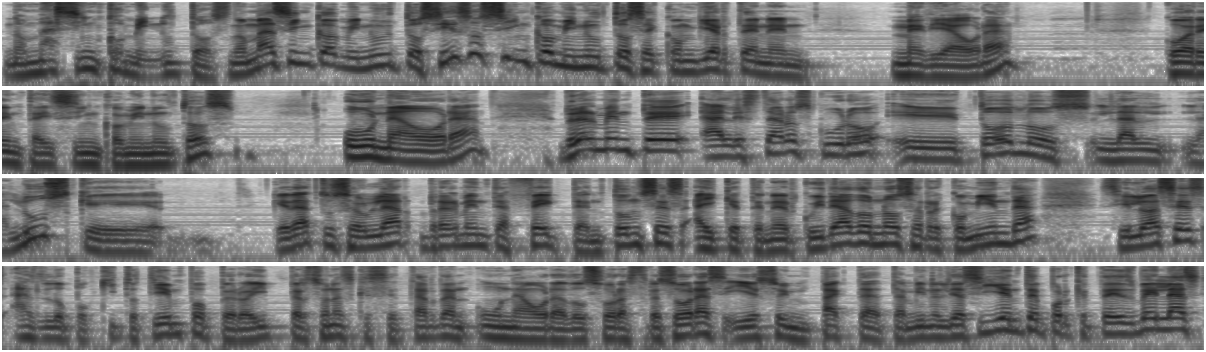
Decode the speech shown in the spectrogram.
No más cinco minutos, no más cinco minutos. Si esos cinco minutos se convierten en media hora, 45 minutos, una hora, realmente al estar oscuro, eh, todos los, la luz que que da tu celular realmente afecta. Entonces hay que tener cuidado, no se recomienda. Si lo haces, hazlo poquito tiempo, pero hay personas que se tardan una hora, dos horas, tres horas y eso impacta también el día siguiente porque te desvelas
